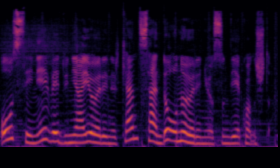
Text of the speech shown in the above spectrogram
O seni ve dünyayı öğrenirken sen de onu öğreniyorsun diye konuştu.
